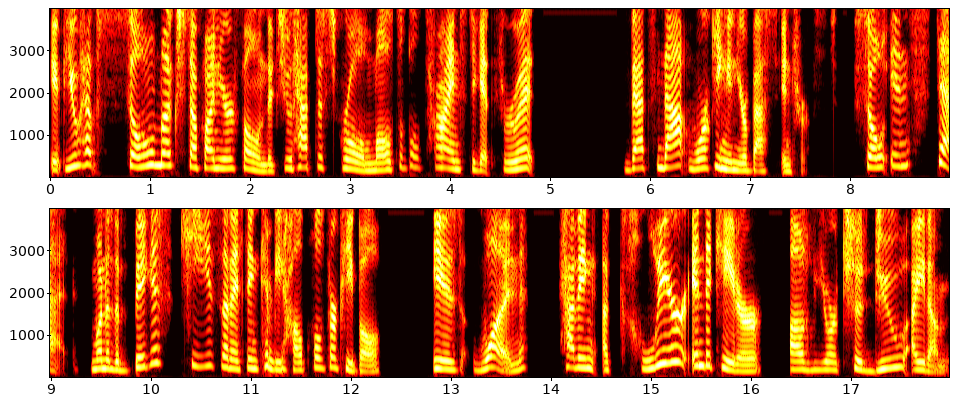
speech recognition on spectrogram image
If you have so much stuff on your phone that you have to scroll multiple times to get through it, that's not working in your best interest. So instead, one of the biggest keys that I think can be helpful for people is one, having a clear indicator of your to do item.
